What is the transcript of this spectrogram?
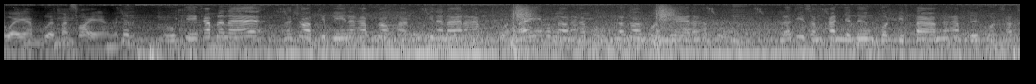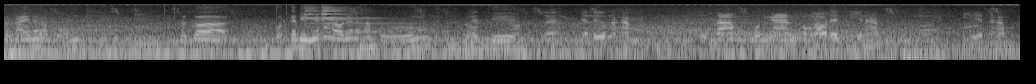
รวยครับรวยปลาสร้อยนะครับโอเคครับนะนะถ้าชอบคลิปนี้นะครับ ก็ฝากพี่นานานะครับ กดไลค์ให้พวกเรานะครับผมแล้วก็กดแชร์นะครับผมแล้วที่สำคัญอย่าลืมกดติดตามนะครับ หรือกดซับสไครต์นะครับผม แล้วก็กดกระดิ่งให้พวกเราด้วยนะครับผมโอเคและอย่าลืมนะครับ ติดตามผลงานของเราได้ที่นะครับเพจนะครับเฟ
